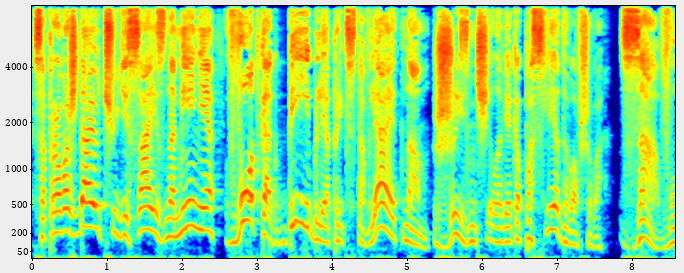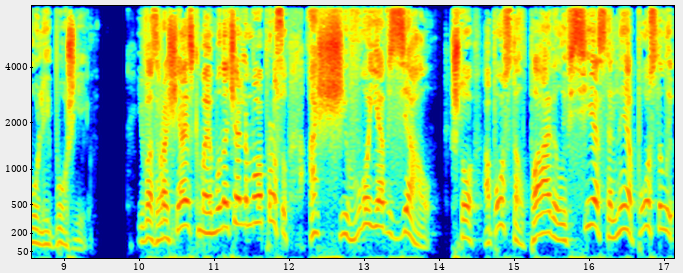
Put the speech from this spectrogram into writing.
сопровождают чудеса и знамения. Вот как Библия представляет нам жизнь человека, последовавшего за волей Божьей. И возвращаясь к моему начальному вопросу, а с чего я взял, что апостол Павел и все остальные апостолы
